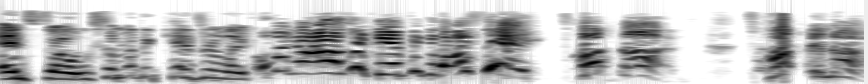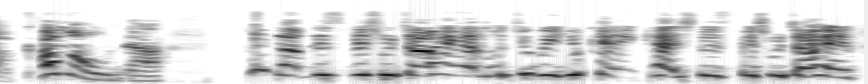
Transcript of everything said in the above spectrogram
And so some of the kids are like, "Oh my gosh, I can't pick it." up." I said, "Tough up, toughen up. Come on now." Pick up this fish with your hands. What you mean you can't catch this fish with your hands?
